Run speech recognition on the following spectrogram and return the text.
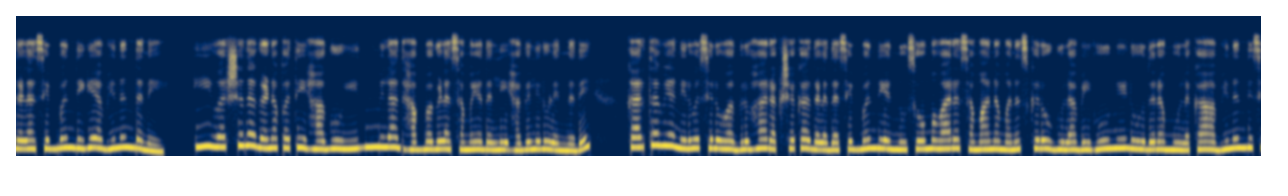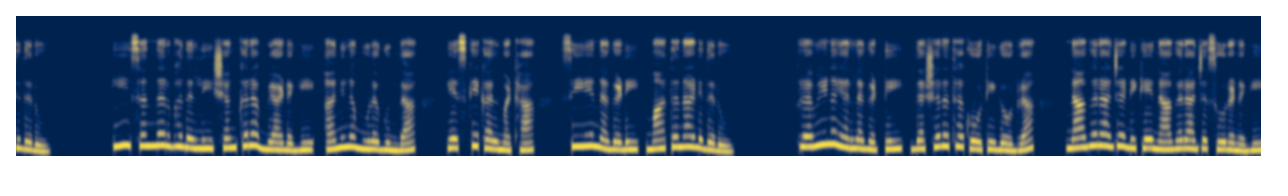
ದಳ ಸಿಬ್ಬಂದಿಗೆ ಅಭಿನಂದನೆ. ಈ ವರ್ಷದ ಗಣಪತಿ ಹಾಗೂ ಈದ್ ಮಿಲಾದ್ ಹಬ್ಬಗಳ ಸಮಯದಲ್ಲಿ ಹಗಲಿರುಳೆನ್ನದೆ, ಕರ್ತವ್ಯ ನಿರ್ವಹಿಸಿರುವ ಗೃಹ ರಕ್ಷಕ ದಳದ ಸಿಬ್ಬಂದಿಯನ್ನು ಸೋಮವಾರ ಸಮಾನ ಮನಸ್ಕರು ಗುಲಾಬಿ ಹೂ ನೀಡುವುದರ ಮೂಲಕ ಅಭಿನಂದಿಸಿದರು. ಈ ಸಂದರ್ಭದಲ್ಲಿ Shankara Byadagi, Anila Mulagunda, SK Kalmath, C A Nagadi ಮಾತನಾಡಿದರು. ಪ್ರವೀಣ ಯಲ್ಲಗಟ್ಟಿ, ದಶರಥ ಕೋಟಿಗೌಡ್ರ, ನಾಗರಾಜ ಡಿಕೆ ನಾಗರಾಜ ಸೂರಣಗಿ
